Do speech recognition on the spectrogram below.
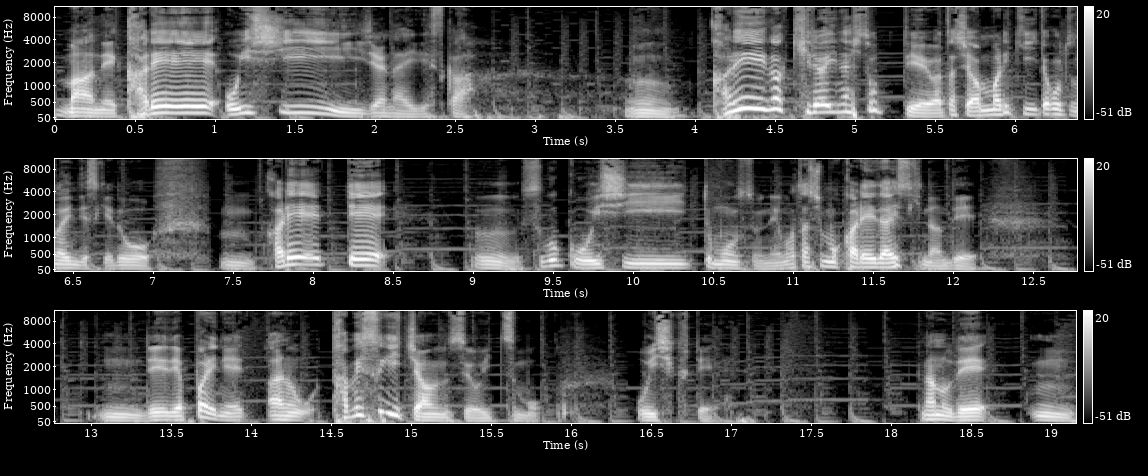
まあねカレー美味しいじゃないですか。うん、カレーが嫌いな人って私あんまり聞いたことないんですけど、うん、カレーって、うん、すごく美味しいと思うんですよね。私もカレー大好きなんで、うん、でやっぱりねあの食べ過ぎちゃうんですよいつも。美味しくて。なので、うん、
